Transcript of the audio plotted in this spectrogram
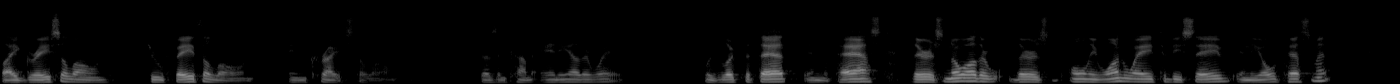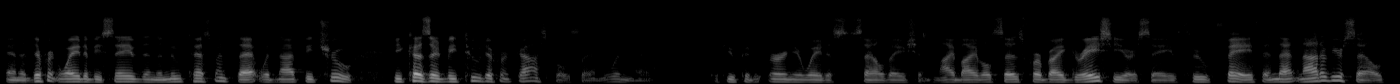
by grace alone, through faith alone, in Christ alone. Doesn't come any other way. We've looked at that in the past. There's no other, there's only one way to be saved in the Old Testament and a different way to be saved in the New Testament. That would not be true because there'd be two different gospels then, wouldn't there? If you could earn your way to salvation. My Bible says, For by grace ye are saved through faith, and that not of yourselves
